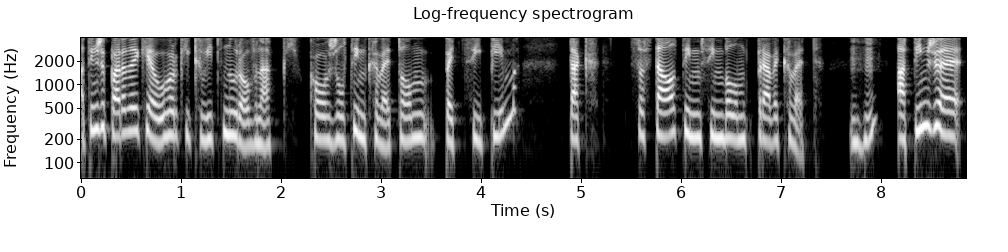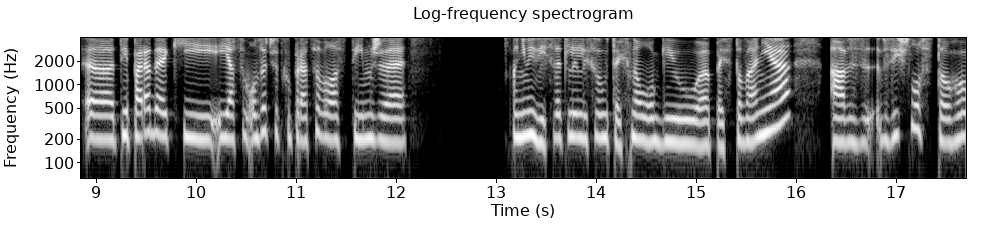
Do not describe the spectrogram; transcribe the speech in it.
A tým, že paradajky a uhorky kvitnú rovnako žltým kvetom, pecípim, tak sa stal tým symbolom práve kvet. Mm-hmm. A tým, že uh, tie paradajky, ja som od začiatku pracovala s tým, že oni mi vysvetlili svoju technológiu e, pestovania a vz, vzýšlo z toho,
